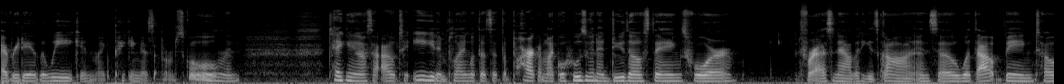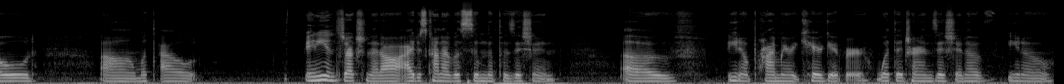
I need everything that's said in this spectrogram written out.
every day of the week and like picking us up from school and taking us out to eat and playing with us at the park. I'm like, well, who's going to do those things for for us now that he's gone? And so without being told, um, without any instruction at all, I just kind of assumed the position of, you know, primary caregiver with the transition of, you know,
